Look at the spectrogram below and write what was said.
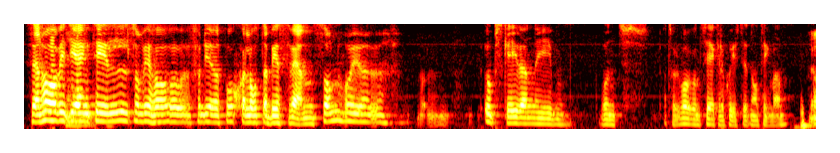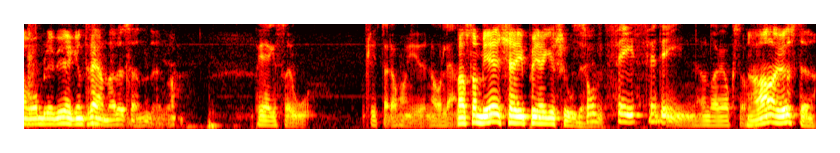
Sen har vi ett gäng till som vi har funderat på. Charlotta B Svensson var ju uppskriven i runt, jag tror det var runt sekelskiftet någonting va? Ja, hon blev ju egen tränare sen. Där, va? På Jägersro flyttade hon ju norrländskt. Fanns det mer tjej på Jägersro? Sofie Svedin undrar vi också. Ja, just det.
